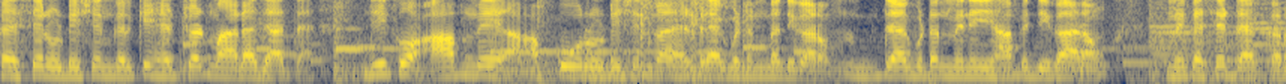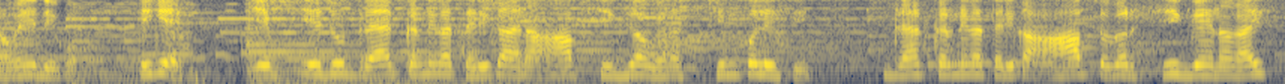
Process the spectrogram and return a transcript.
कैसे रोटेशन करके हेडशॉट मारा जाता है। देखो, आप, मैं आपको रोटेशन का ड्रैग बटन का दिखा रहा हूँ। ड्रैग बटन मैंने यहाँ पे दिखा रहा हूँ। मैं कैसे ड्रैग कर रहा हूँ, ये देखो। ठीक है? ये ये जो ड्रैग करने का तरीका है ना, आप सीख जाओगे ना सिंपल ही सी। ड्रैग करने का तरीका आप अगर सीख गए ना गाइस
